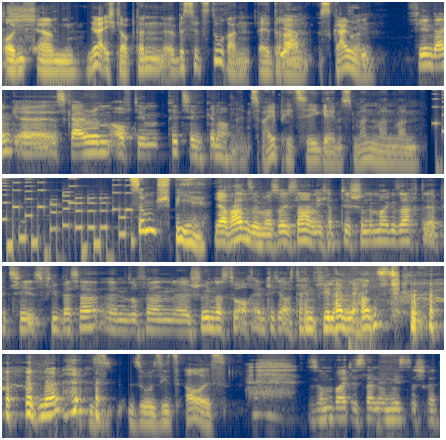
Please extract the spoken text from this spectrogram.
Und ähm, ja, ich glaube, dann äh, bist jetzt du ran, äh, dran. Skyrim. Vielen Dank, äh, Skyrim auf dem PC, genau. Zwei PC-Games. Mann, Mann, Mann. Zum Spiel. Ja, Wahnsinn, was soll ich sagen? Ich habe dir schon immer gesagt, der PC ist viel besser. Insofern äh, schön, dass du auch endlich aus deinen Fehlern lernst. ne? So sieht's aus. Zomboid ist dann der nächste Schritt.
